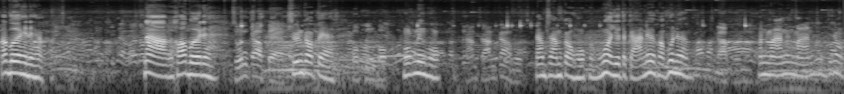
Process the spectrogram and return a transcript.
เอาเบอร์ให้หน่อยครับ หน้าขอเบอร์เนี่ย ศศูนย์เก้าแปดศูนย์เก้าแปดหกหนึ่งหกหกหนึ่งหกสามสามเก้าหกสามสามเก้าหกงัวอยู่ตะการเด้อขอบคุณนะครับครับมันหมานมันหมานพี่น้อง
